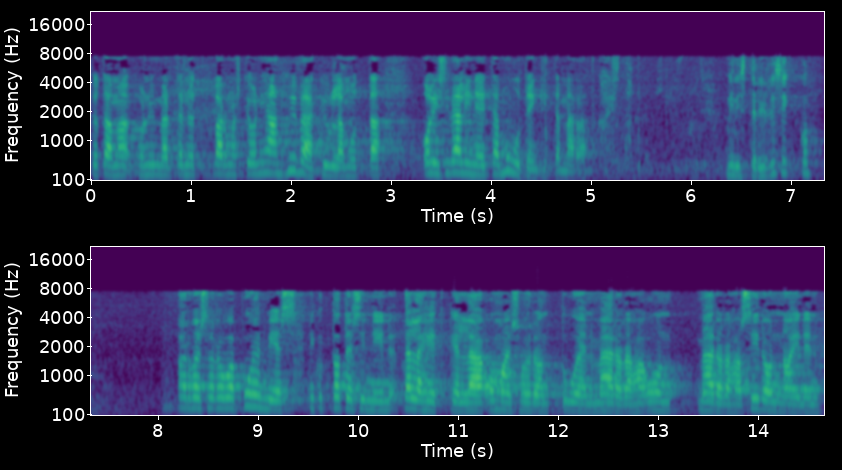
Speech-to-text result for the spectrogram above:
jota mä olen ymmärtänyt, että varmasti on ihan hyvä kyllä, mutta olisi välineitä muutenkin tämä ratkaista. Niin kuin totesin niin tällä hetkellä omaishoidon tuen määräraha on määrärahasidonnainen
